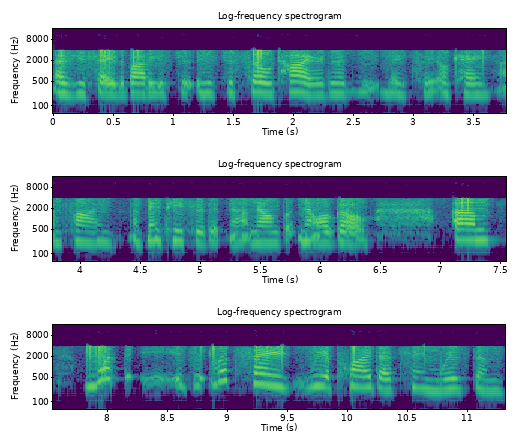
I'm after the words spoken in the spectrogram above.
as you say, the body is just, is just so tired that they say, "Okay, I'm fine. I've made peace with it now. Now, now I'll go." Um, what is it? Let's say we apply that same wisdom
